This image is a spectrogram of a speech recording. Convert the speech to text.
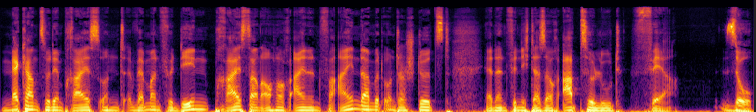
meckern zu dem Preis. Und wenn man für den Preis dann auch noch einen Verein damit unterstützt, ja, dann finde ich das auch absolut fair. So.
